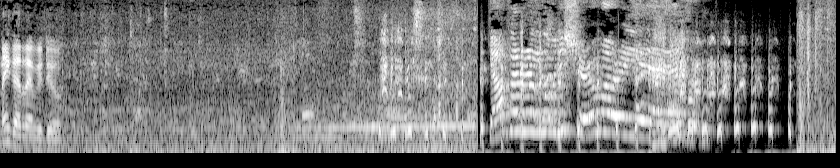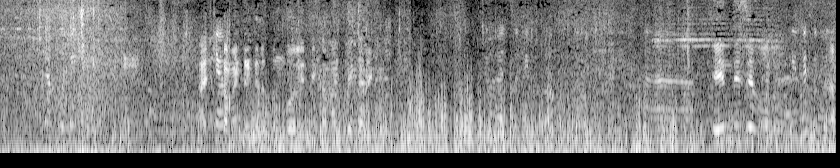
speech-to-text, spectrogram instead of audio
नहीं कर रहे हैं वीडियो क्या कर रही हो? मुझे शर्म आ रही है। आज कमेंट्री करो तुम बोली थी कमेंट्री करेंगे। जो है सुदीप हाँ, हिंदी से बोलो। है।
